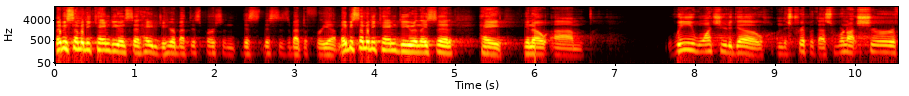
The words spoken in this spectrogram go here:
Maybe somebody came to you and said, Hey, did you hear about this person? This, this is about to free up. Maybe somebody came to you and they said, Hey, you know, um, we want you to go on this trip with us. We're not sure if,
